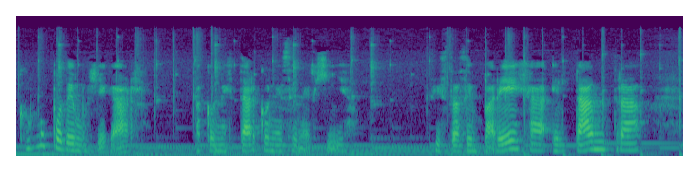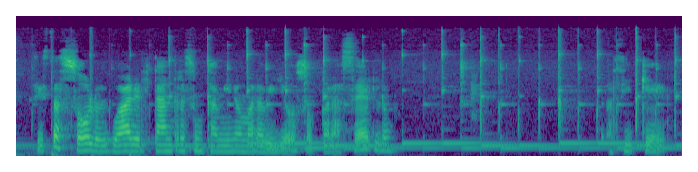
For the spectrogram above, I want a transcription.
cómo podemos llegar a conectar con esa energía si estás en pareja, el tantra, si estás solo igual, el tantra es un camino maravilloso para hacerlo. Así que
